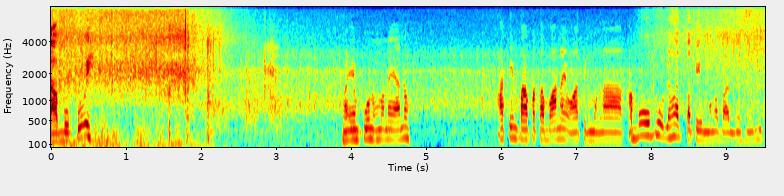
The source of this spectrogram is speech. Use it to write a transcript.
Labo po eh. Ngayon po naman ay ano. Ating papataba na yung ating mga kabuo po lahat pati yung mga bagong hulit.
